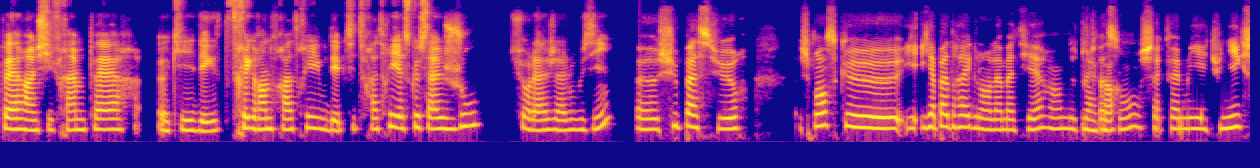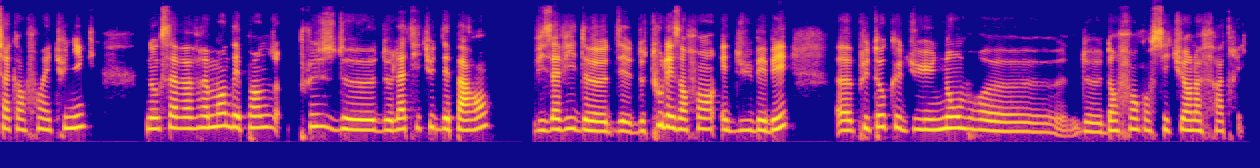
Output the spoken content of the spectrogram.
père, un chiffre impair, qu'il y ait des très grandes fratries ou des petites fratries, est-ce que ça joue sur la jalousie? Je suis pas sûre. Je pense qu'il n'y a pas de règle en la matière, hein, de toute façon. Chaque famille est unique, chaque enfant est unique. Donc ça va vraiment dépendre plus de, l'attitude des parents vis-à-vis de, tous les enfants et du bébé. Euh, plutôt que du nombre euh, d'enfants constituant la fratrie.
